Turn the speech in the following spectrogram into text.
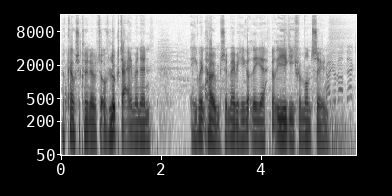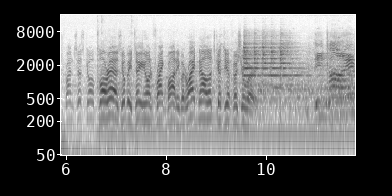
Mikel Scicluna sort of looked at him and then he went home. So maybe he got the uh, got the Iggy from Monsoon. Francisco Flores, he'll be taking on Frank Monte, but right now let's get the official word. The time,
